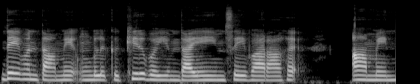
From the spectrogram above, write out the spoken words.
தேவன் தாமே உங்களுக்கு கிருபையும் தயையும் செய்வாராக. ஆமீன்.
